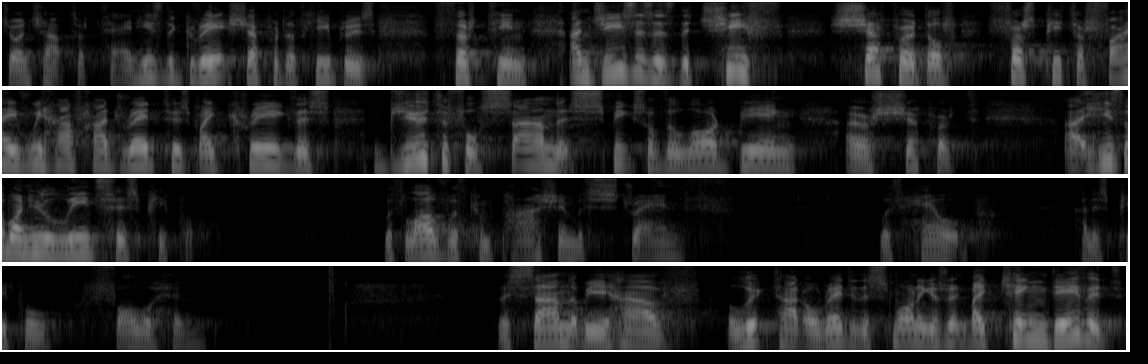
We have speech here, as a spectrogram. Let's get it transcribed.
John chapter 10. He's the great shepherd of Hebrews 13. And Jesus is the chief shepherd of 1 Peter 5. We have had read to us by Craig this beautiful psalm that speaks of the Lord being our shepherd. Uh, he's the one who leads his people with love, with compassion, with strength with help, and his people follow him. The psalm that we have looked at already this morning is written by King David.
